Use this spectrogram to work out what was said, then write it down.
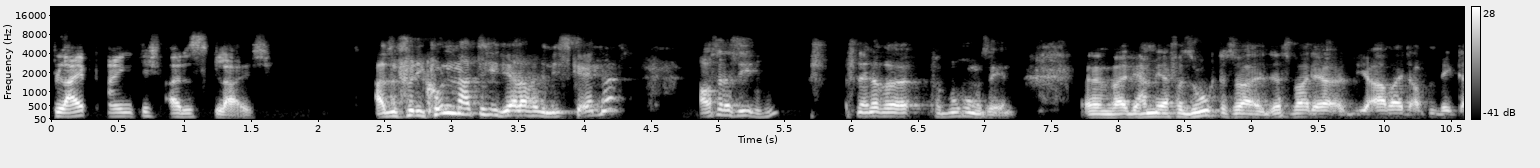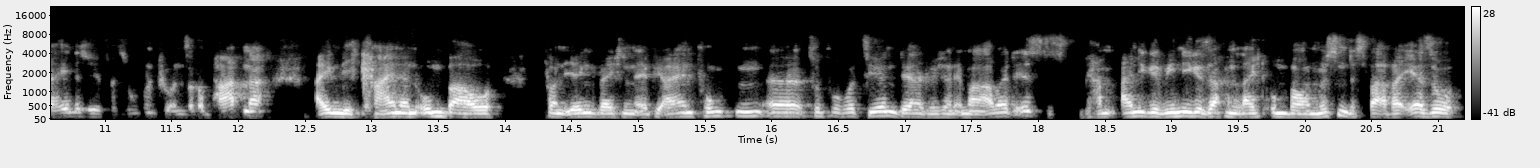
bleibt eigentlich alles gleich? Also für die Kunden hat sich idealerweise nichts geändert, außer dass sie mhm schnellere Verbuchungen sehen. Ähm, weil wir haben ja versucht, das war, das war der, die Arbeit auf dem Weg dahin, dass wir versuchen, für unsere Partner eigentlich keinen Umbau von irgendwelchen API-Endpunkten äh, zu provozieren, der natürlich dann immer Arbeit ist. Wir haben einige wenige Sachen leicht umbauen müssen. Das war aber eher so,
